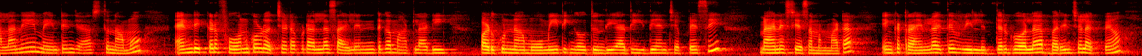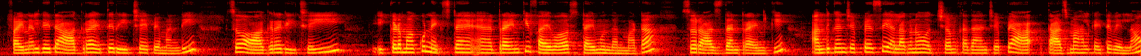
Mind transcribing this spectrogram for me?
అలానే మెయింటైన్ చేస్తున్నాము. అండ్ ఇక్కడ ఫోన్ కూడా వచ్చేటప్పుడల్లా సైలెంట్గా మాట్లాడి పడుకున్నాము మీటింగ్ అవుతుంది అది ఇది అని చెప్పేసి మేనేజ్ చేసామన్నమాట ఇంకా ట్రైన్లో అయితే వీళ్ళిద్దరు గోల భరించలేకపోయాం. ఫైనల్గా అయితే ఆగ్రా అయితే రీచ్ అయిపోయామండి. సో ఆగ్రా రీచ్ అయ్యి ఇక్కడ మాకు నెక్స్ట్ టై ట్రైన్కి ఫైవ్ అవర్స్ టైం ఉందన్నమాట. సో రాజధాని ట్రైన్కి అందుకని చెప్పేసి ఎలాగనో వచ్చాం కదా అని చెప్పి తాజ్మహల్కి అయితే వెళ్ళాం.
